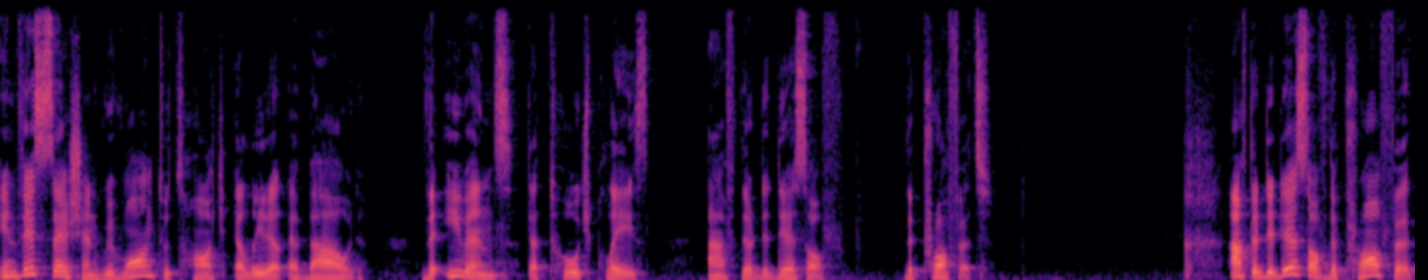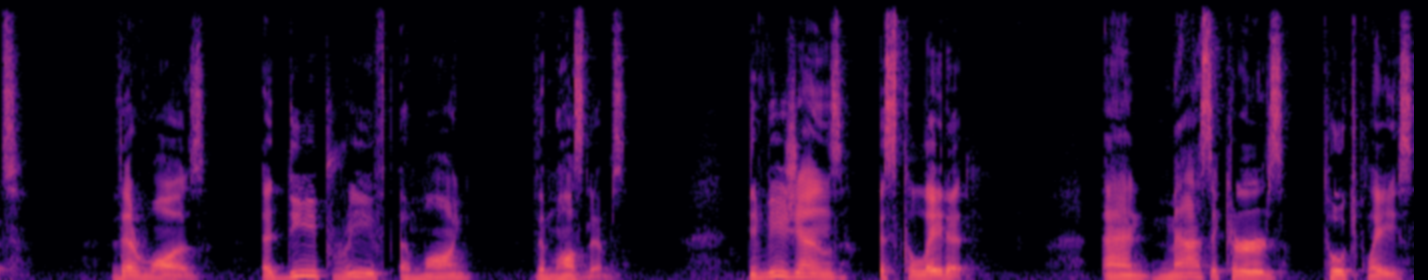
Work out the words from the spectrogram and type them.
In this session we want to talk a little about the events that took place after the death of the Prophet. After the death of the Prophet, there was a deep rift among the Muslims. Divisions escalated and massacres took place.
